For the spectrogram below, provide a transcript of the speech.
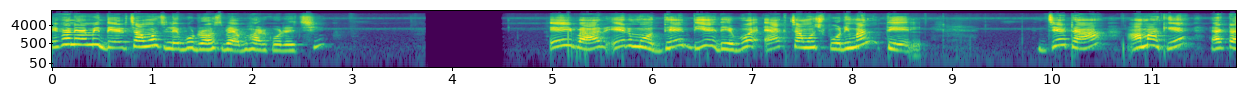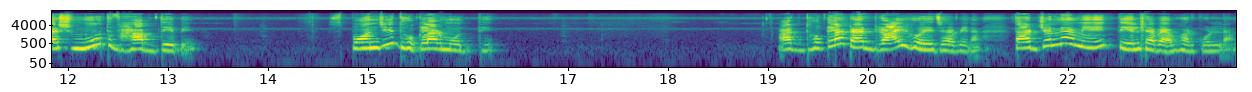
এখানে আমি দেড় চামচ লেবুর রস ব্যবহার করেছি। এইবার এর মধ্যে দিয়ে দেব এক চামচ পরিমাণ তেল, যেটা আমাকে একটা স্মুথ ভাব দেবে। স্পঞ্জি ধোকলার মধ্যে। আর ধোকলাটা ড্রাই হয়ে যাবে না। তার জন্য আমি এই তেলটা ব্যবহার করলাম।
